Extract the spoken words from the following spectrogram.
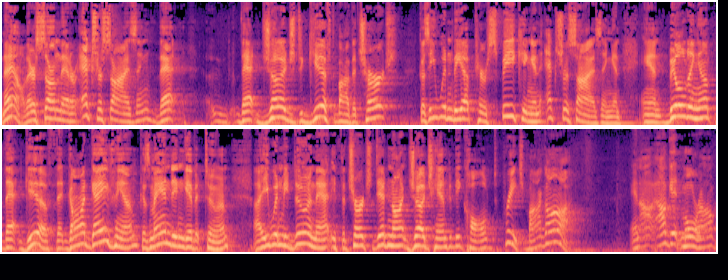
Now, there's some that are exercising that, that judged gift by the church because he wouldn't be up here speaking and exercising and, and building up that gift that God gave him because man didn't give it to him. Uh, he wouldn't be doing that if the church did not judge him to be called to preach by God. And I'll, I'll get more. I'll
